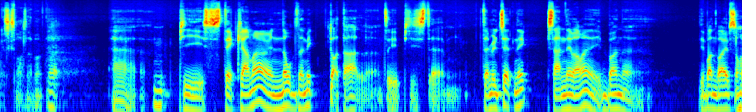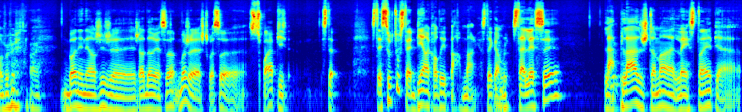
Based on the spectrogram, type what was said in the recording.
qu'est-ce qui se passe là-bas? Euh, mm. Puis c'était clairement une autre dynamique totale. Puis c'était multiethnique, puis ça amenait vraiment des bonnes, euh, des bonnes vibes, si on veut. Une bonne énergie, j'adorais ça. Moi, je, trouvais ça euh, super. Puis c'était surtout c'était bien encadré par Marc. C'était comme mm. ça laissait la place justement à l'instinct puis à,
